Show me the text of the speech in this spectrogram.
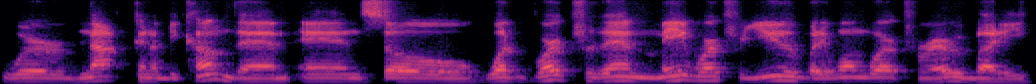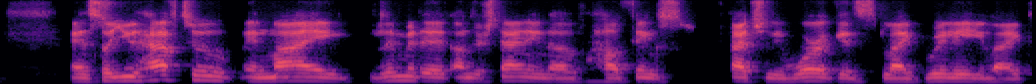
we're not going to become them. And so what worked for them may work for you, but it won't work for everybody. And so you have to, in my limited understanding of how things actually work, is like really like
